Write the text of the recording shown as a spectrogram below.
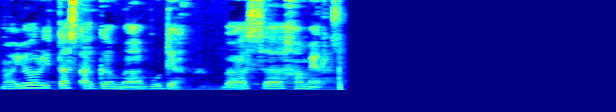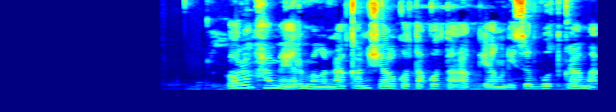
Mayoritas agama Buddha, bahasa Khmer. Orang Khmer mengenakan syal kotak-kotak yang disebut krama.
